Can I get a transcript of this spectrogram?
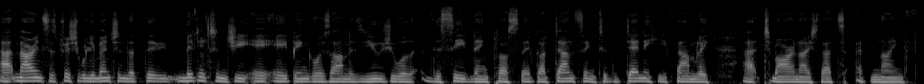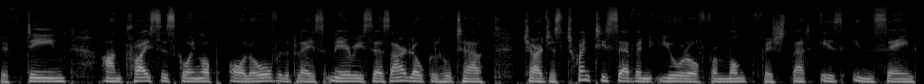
Uh, Marion says, Tricia, will you mention that the Midleton GAA bingo is on as usual this evening? Plus, they've got dancing to the Dennehy family uh, tomorrow night. That's at nine fifteen. On prices going up all over the place. Mary says our local hotel charges twenty seven euro for monkfish. That is insane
